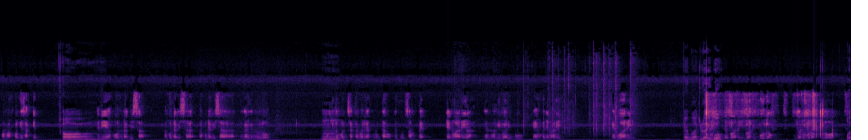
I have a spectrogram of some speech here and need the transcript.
mama aku lagi sakit. Oh. Jadi aku nggak bisa aku nggak bisa aku nggak bisa tinggalin dulu. Waktu itu Hmm. bulan September aku minta waktu itu sampai Januari lah Januari 2000 eh bukan Januari Februari. Februari 2000 Februari 2020 2020 oh,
